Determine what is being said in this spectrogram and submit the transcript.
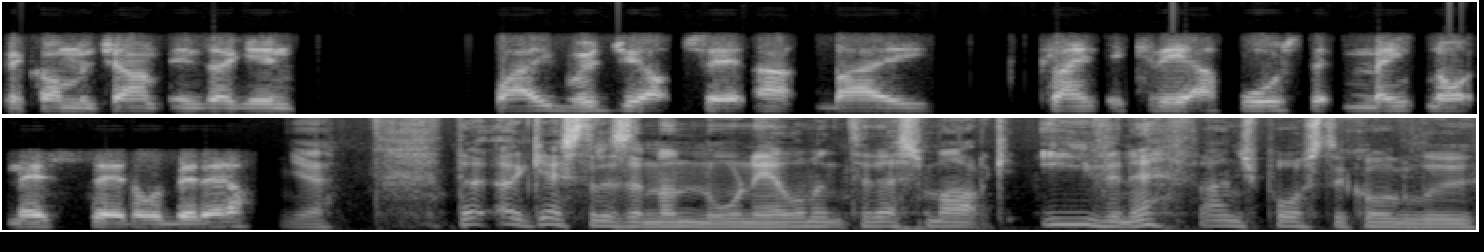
becoming champions again. Why would you upset that by trying to create a post that might not necessarily be there? Yeah, I guess there is an unknown element to this, Mark. Even if Ange Postecoglou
